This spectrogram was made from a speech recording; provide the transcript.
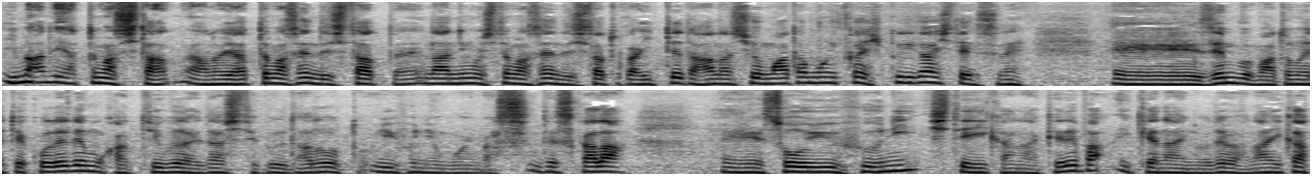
今までやってましたあのやってませんでしたって何もしてませんでしたとか言ってた話をまたもう一回ひっくり返してですね、えー、全部まとめてこれでもかっていうぐらい出してくるだろうというふうに思います。ですから、えー、そういうふうにしていかなければいけないのではないか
